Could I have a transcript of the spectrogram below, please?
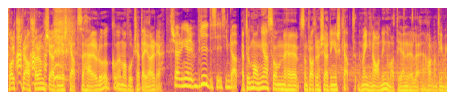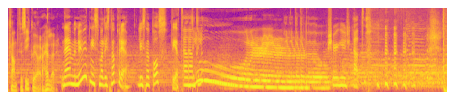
folk pratar om Schrödingers katt så här och då kommer man fortsätta göra det. Schrödinger vrider sig i sin grav. Jag tror många som, eh, som pratar om Schrödingers katt, de har ingen aning om att det är, eller har någonting med kvantfysik att göra heller. Nej, men nu vet ni som har lyssnat på det. Lyssnat på oss, det. Antilor. Sugarskatt.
